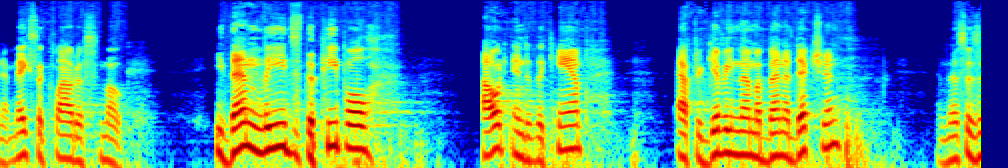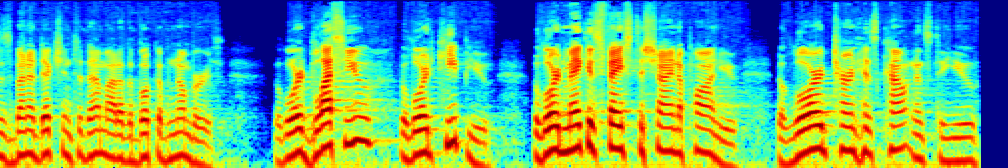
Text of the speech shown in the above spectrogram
and it makes a cloud of smoke. He then leads the people out into the camp after giving them a benediction. And this is his benediction to them out of the book of Numbers. The Lord bless you, the Lord keep you, the Lord make his face to shine upon you, the Lord turn his countenance to you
